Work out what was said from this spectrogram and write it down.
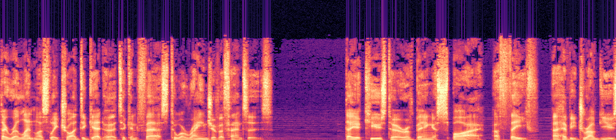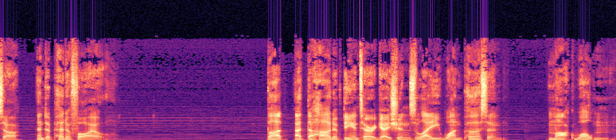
they relentlessly tried to get her to confess to a range of offences. They accused her of being a spy, a thief, a heavy drug user, and a pedophile. But at the heart of the interrogations lay one person Mark Walton.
